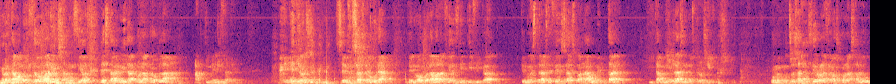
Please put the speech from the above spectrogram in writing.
protagonizó varios anuncios de esta bebida con la proclama Actimelízate. En ellos se nos asegura, de nuevo con la avalación científica, que nuestras defensas van a aumentar y también las de nuestros hijos. Como en muchos anuncios relacionados con la salud,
